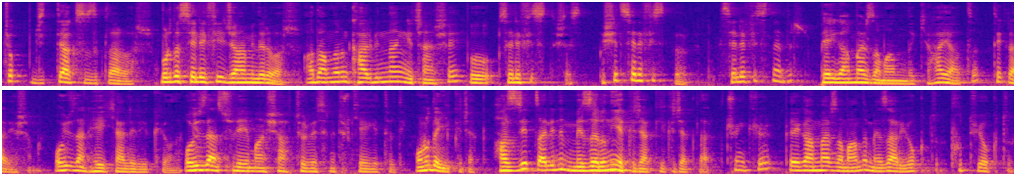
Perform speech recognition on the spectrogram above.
çok ciddi haksızlıklar var. Burada Selefi camileri var. Adamların kalbinden geçen şey bu Selefist işte. IŞİD Selefist bir örgüt. Selefist nedir? Peygamber zamanındaki hayatı tekrar yaşamak. O yüzden heykelleri yıkıyorlar. O yüzden Süleyman Şah türbesini Türkiye'ye getirdik. Onu da yıkacak. Hazreti Ali'nin mezarını yakacak, yıkacaklar. Çünkü peygamber zamanında mezar yoktu. Put yoktu.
